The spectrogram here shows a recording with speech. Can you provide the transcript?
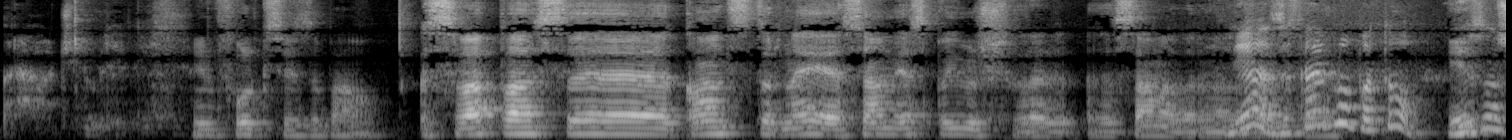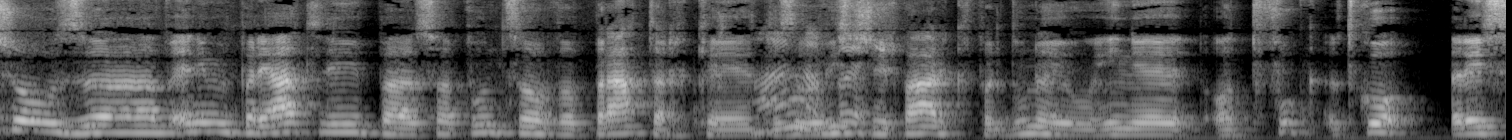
Prav, bi bili. In folk se je zabaval. Sva pa se konc turneje, sam jaz pa juž sama vrnil. Ja, zakaj je bilo pa to? Jaz sem šel z enimi prijatelji, pa so punco v Prater, ki je zaloviščni veš. park v Dunaju in je od fuk, tako res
